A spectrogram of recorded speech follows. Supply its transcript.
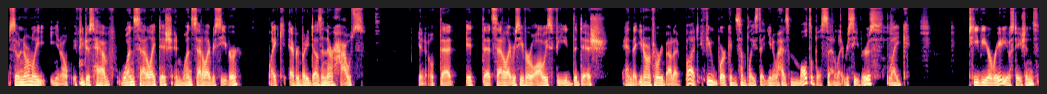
so normally, you know, if you just have one satellite dish and one satellite receiver, like everybody does in their house, you know, that it that satellite receiver will always feed the dish and that you don't have to worry about it. But if you work in some place that, you know, has multiple satellite receivers, like TV or radio stations,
